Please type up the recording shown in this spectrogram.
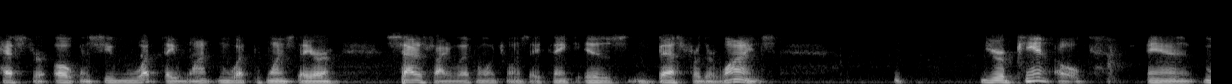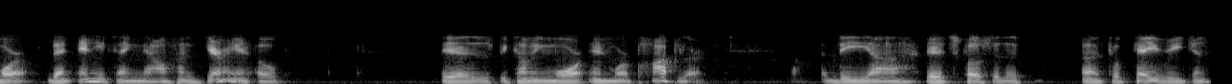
test their oak and see what they want and what ones they are satisfied with and which ones they think is best for their wines. European oak, and more than anything now, Hungarian oak is becoming more and more popular. The uh, it's close to the uh, Tokay region.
